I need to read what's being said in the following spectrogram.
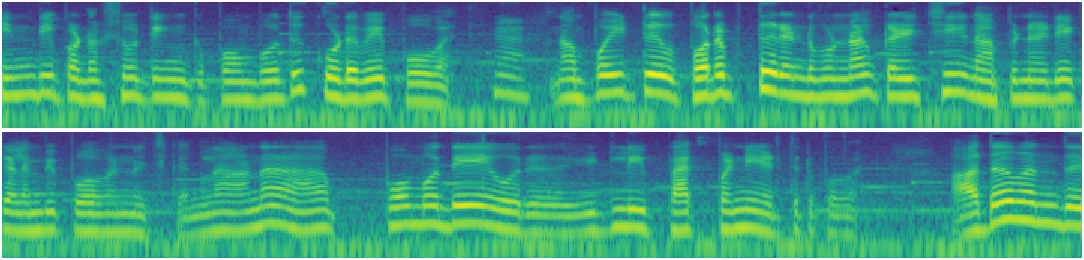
ஹிந்தி படம் ஷூட்டிங்க்கு போகும்போது கூடவே போவேன். நான் போயிட்டு புறப்பட்டு ரெண்டு மூணு நாள் கழித்து நான் பின்னாடியே கிளம்பி போவேன்னு வச்சுக்கோங்களேன். ஆனால் போகும்போதே ஒரு இட்லி பேக் பண்ணி எடுத்துகிட்டு போவேன். அதை வந்து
